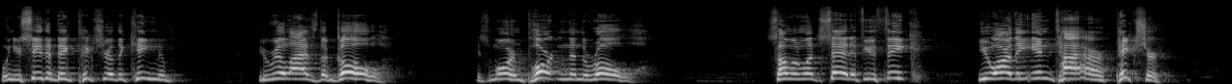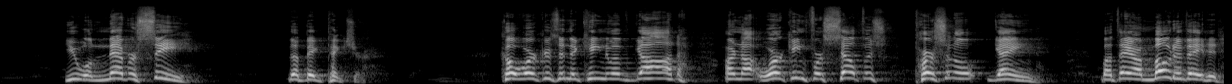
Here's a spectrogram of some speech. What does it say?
When you see the big picture of the kingdom, you realize the goal is more important than the role. Someone once said if you think you are the entire picture, you will never see the big picture. Co workers in the kingdom of God are not working for selfish personal gain but they are motivated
